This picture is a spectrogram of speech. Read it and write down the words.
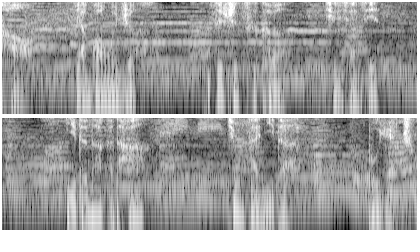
好，阳光温热。此时此刻，请相信，你的那个他，就在你的不远处。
